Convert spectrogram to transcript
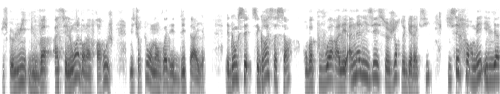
puisque lui, il va assez loin dans l'infrarouge, mais surtout on en voit des détails. Et donc c'est grâce à ça qu'on va pouvoir aller analyser ce genre de galaxie qui s'est formé il y a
